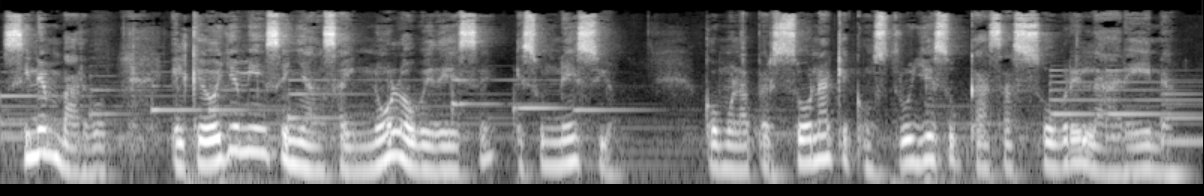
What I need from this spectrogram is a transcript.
Sin embargo, el que oye mi enseñanza y no la obedece es un necio como la persona que construye su casa sobre la arena.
